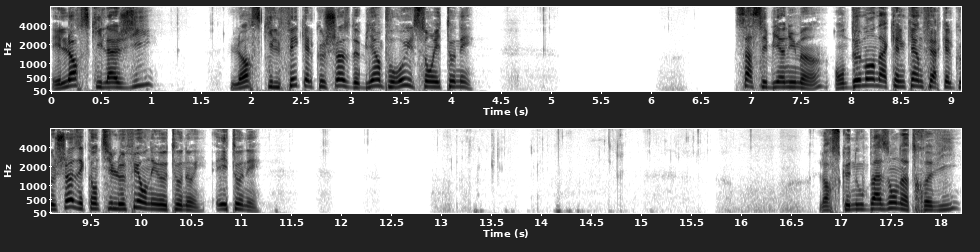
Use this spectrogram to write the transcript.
Et lorsqu'il agit, lorsqu'il fait quelque chose de bien pour eux, ils sont étonnés. Ça, c'est bien humain. Hein. on demande à quelqu'un de faire quelque chose et quand il le fait, on est étonné. étonné. Lorsque nous basons notre vie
